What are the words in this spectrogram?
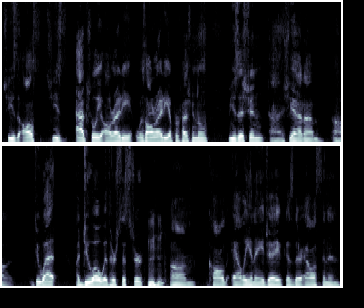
she's also she's actually already was already a professional musician. Uh, she had a, a duet, a duo with her sister, Mhm. um, called Aly and AJ because they're Allison and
